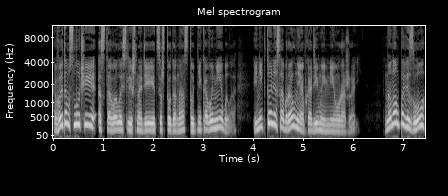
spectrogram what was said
В этом случае оставалось лишь надеяться, что до нас тут никого не было, и никто не собрал необходимый мне урожай. Но нам повезло,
